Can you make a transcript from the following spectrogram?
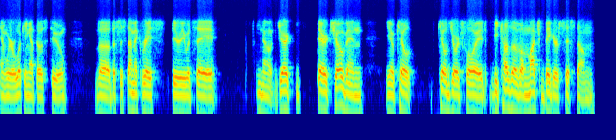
and we were looking at those two, the the systemic race theory would say, you know, Derek, Derek Chauvin, you know, killed killed George Floyd because of a much bigger system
